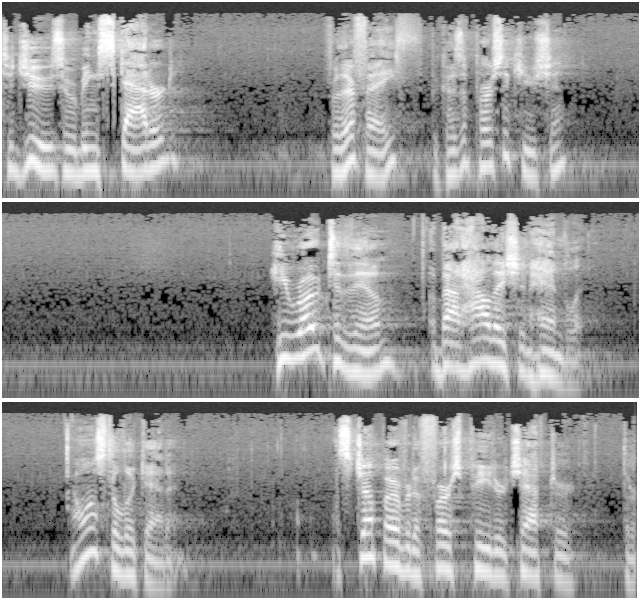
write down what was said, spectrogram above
to Jews who were being scattered for their faith because of persecution. He wrote to them about how they should handle it. I want us to look at it. Let's jump over to 1 Peter chapter 3.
